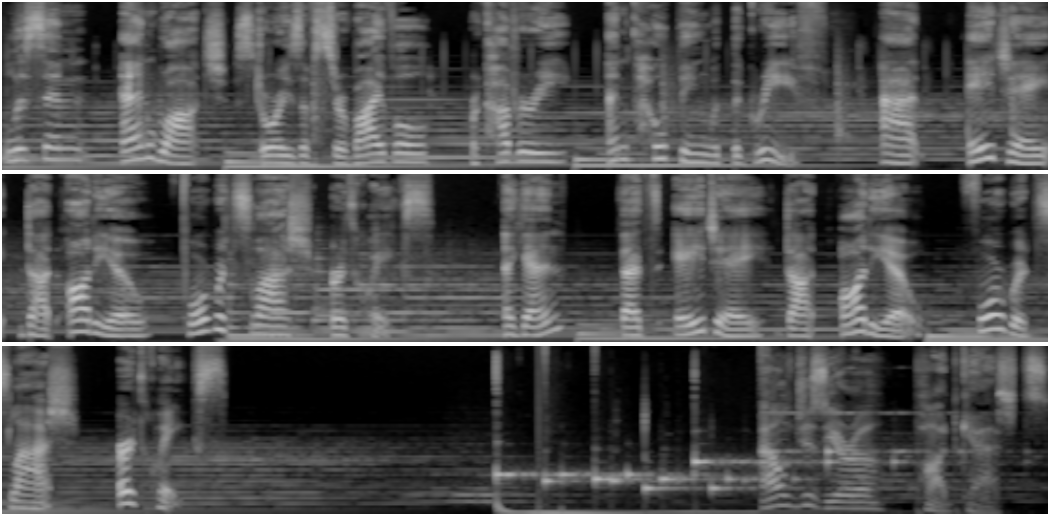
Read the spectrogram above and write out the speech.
Listen and watch stories of survival, recovery, and coping with the grief at aj.audio forward slash earthquakes. Again, that's aj.audio forward slash earthquakes. Al Jazeera Podcasts.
